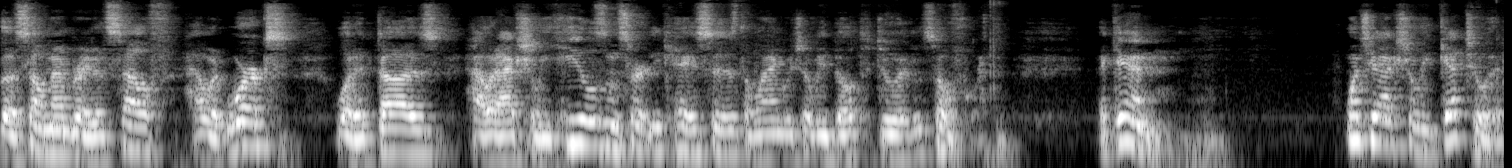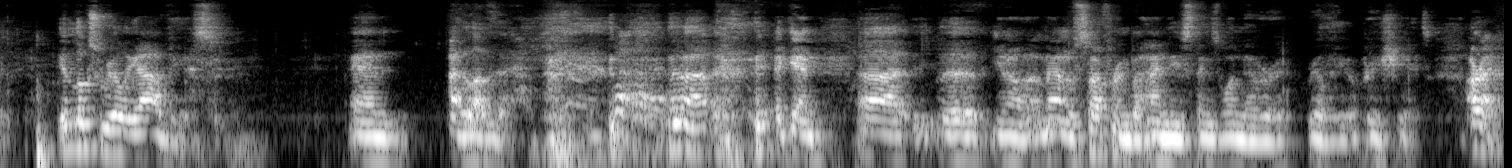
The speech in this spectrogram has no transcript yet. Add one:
the cell membrane itself, how it works, what it does, how it actually heals in certain cases, the language that we built to do it, and so forth. Again, once you actually get to it, it looks really obvious. And I love that. uh, again, uh, the you know amount of suffering behind these things one never really appreciates. All right.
